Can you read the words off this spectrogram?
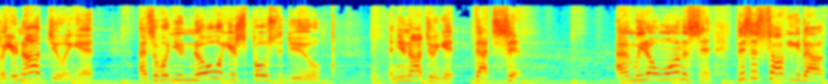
but you're not doing it. And so when you know what you're supposed to do and you're not doing it, that's sin. And we don't want to sin. This is talking about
